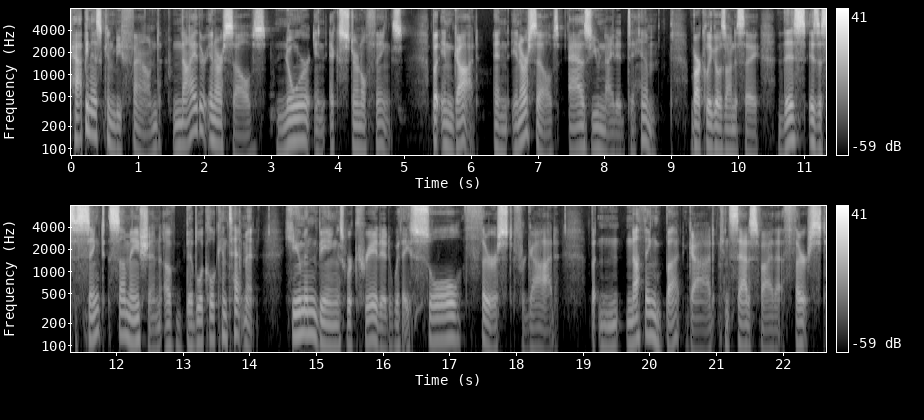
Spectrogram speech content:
Happiness can be found neither in ourselves nor in external things, but in God and in ourselves as united to Him. Barclay goes on to say, This is a succinct summation of biblical contentment. Human beings were created with a soul thirst for God, but n- nothing but God can satisfy that thirst.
